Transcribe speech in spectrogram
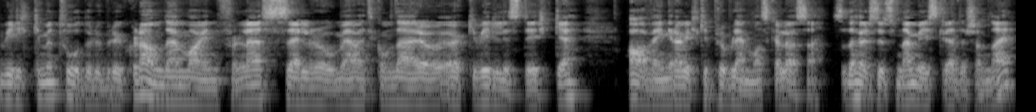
hvilke metoder du bruker, da, om det er mindfulness eller om jeg vet ikke om det er å øke viljestyrke, avhenger av hvilket problem man skal løse. Så det høres ut som det er mye skreddersøm der.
